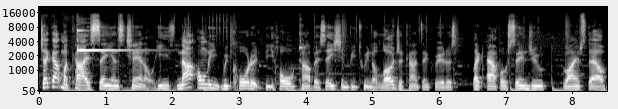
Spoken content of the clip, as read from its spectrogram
check out Makai Saiyan's channel. He's not only recorded the whole conversation between the larger content creators like Afro Senju, Rhymestyle,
